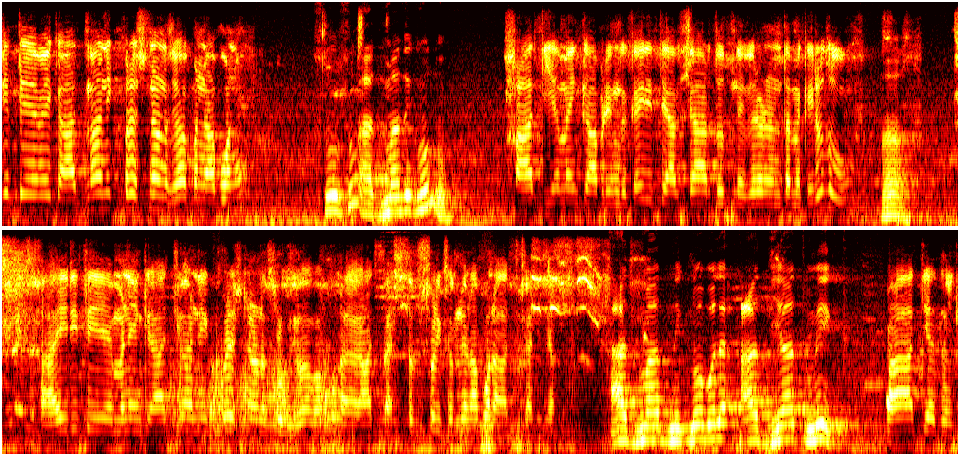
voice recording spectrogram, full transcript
રીતે એક આધ્યાત્મિક પ્રશ્નનો જવાબ મને આપો ને. શું શું? આધ્યાત્મિક હોનું? આધ્યાત્મિક આપણે એમ કે કઈ રીતે આ ચાર દૂધને વિવરણ તમે કર્યું હતું? હા. આ રીતે મને કે આધ્યાત્મિક પ્રશ્નનો શું જવાબ આપો? થોડીક સમજણ આપો ને આત્માનિક આત્માત્મિક નો બોલે આધ્યાત્મિક. આધ્યાત્મિક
